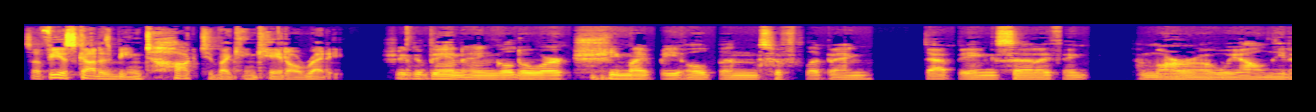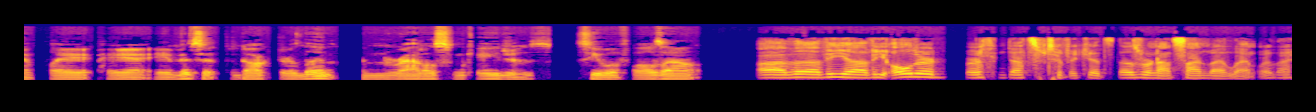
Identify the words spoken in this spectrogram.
Sophia Scott is being talked to by Kincaid already. She could be an angle to work. She might be open to flipping. That being said, I think tomorrow we all need to play, pay a, a visit to Dr. Lint and rattle some cages, see what falls out. Uh, the the uh, the older birth and death certificates, those were not signed by Lent, were they?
